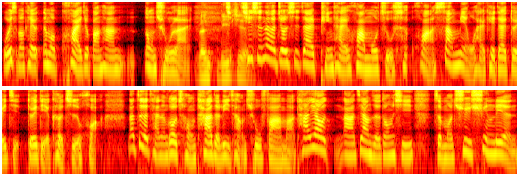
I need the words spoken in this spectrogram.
我为什么可以那么快就帮他弄出来？能理解。其实那个就是在平台化、模组化上面，我还可以再堆积堆叠克制化。那这个才能够从他的立场出发嘛？他要拿这样子的东西，怎么去训练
